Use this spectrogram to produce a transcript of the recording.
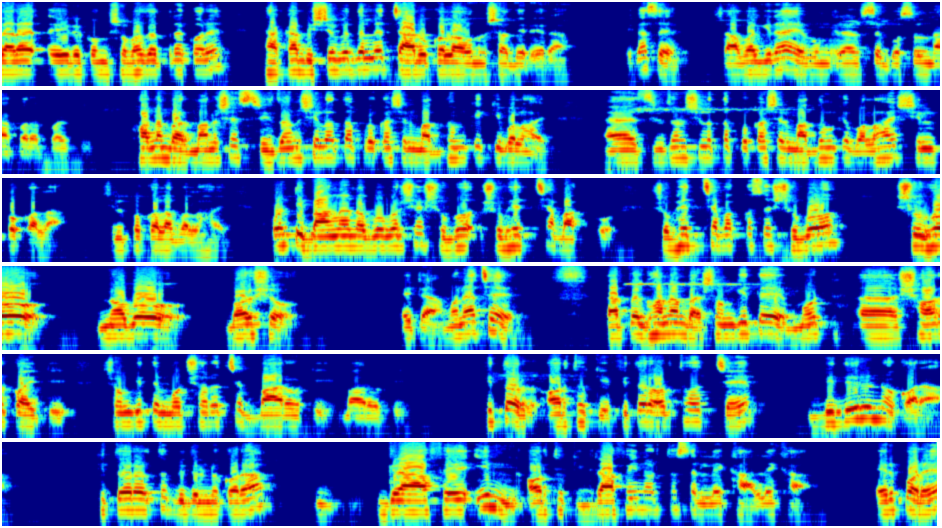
যারা এরকম শোভাযাত্রা করে, ঢাকা বিশ্ববিদ্যালয়ের চারুকলা অনুষদের এরা। ঠিক আছে? শাহবাগীরা এবং এরা হচ্ছে গোসল না করা পার্টি খ নম্বর, মানুষের সৃজনশীলতা প্রকাশের মাধ্যমকে কি বলা হয়? সৃজনশীলতা প্রকাশের মাধ্যমকে বলা হয় শিল্পকলা। শিল্পকলা বলা হয়। কোনটি? বাংলা নববর্ষের শুভ, শুভেচ্ছা বাক্য। শুভেচ্ছা বাক্য হচ্ছে শুভ শুভ নব বর্ষ এটা মনে আছে? তারপরে ঘ নাম্বার, সঙ্গীতে মোট স্বর কয়টি? সঙ্গীতে মোট স্বর হচ্ছে বারোটি বারোটি। ফিতর অর্থ কি? ফিতর অর্থ হচ্ছে বিদীর্ণ করা। ফিতর অর্থ বিদীর্ণ করা। গ্রাফে ইন অর্থ কি? গ্রাফেইন অর্থ হচ্ছে লেখা লেখা। এরপরে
